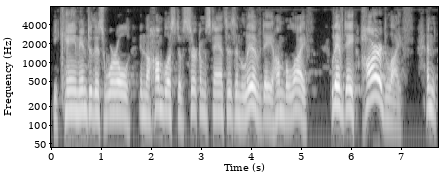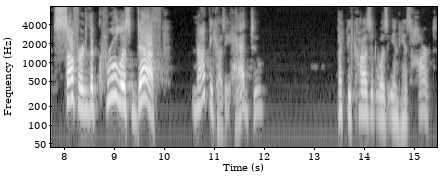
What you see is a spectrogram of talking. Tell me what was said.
He came into this world in the humblest of circumstances and lived a humble life, lived a hard life, and suffered the cruelest death not because he had to, but because it was in his heart,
